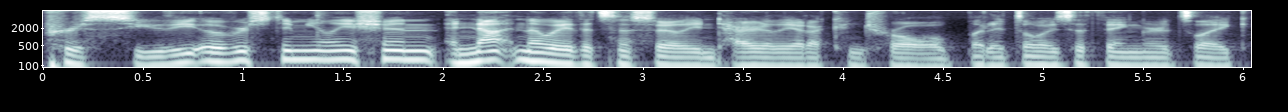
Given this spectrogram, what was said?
pursue the overstimulation and not in a way that's necessarily entirely out of control, but it's always a thing where it's like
